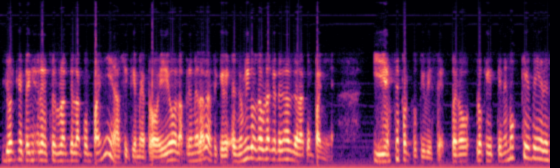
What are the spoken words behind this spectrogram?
yo el que tenía el celular de la compañía, así que me prohibió la primera vez, así que el único celular que tenía el de la compañía. Y este fue el que utilicé. Pero lo que tenemos que ver es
